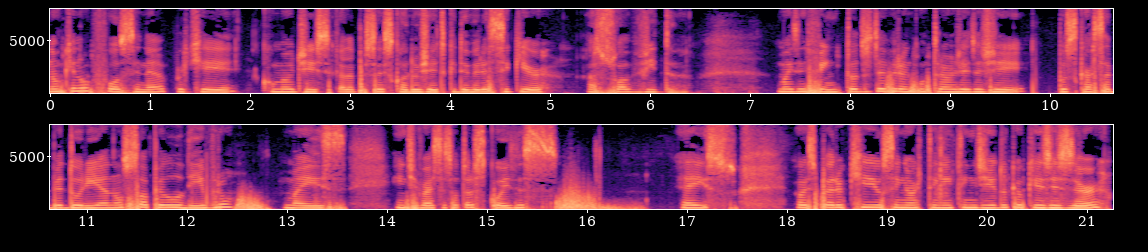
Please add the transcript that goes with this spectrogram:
Não que não fosse, né? Porque, como eu disse, cada pessoa escolhe o jeito que deveria seguir a sua vida. Mas enfim, todos deveriam encontrar um jeito de buscar sabedoria não só pelo livro, mas em diversas outras coisas. É isso. Eu espero que o Senhor tenha entendido o que eu quis dizer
